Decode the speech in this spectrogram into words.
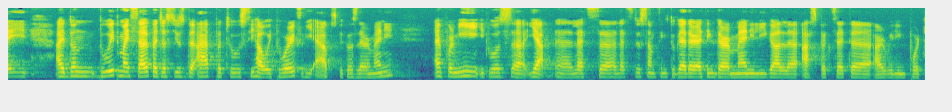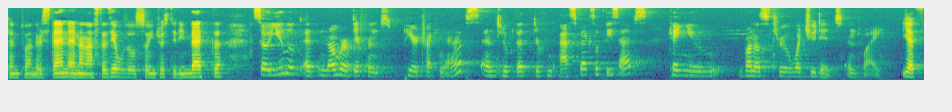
I, I don't do it myself. I just use the app to see how it works, the apps, because there are many. And for me, it was, uh, yeah, uh, let's, uh, let's do something together. I think there are many legal uh, aspects that uh, are really important to understand. And Anastasia was also interested in that. So you looked at a number of different peer tracking apps and looked at different aspects of these apps. Can you run us through what you did and why? Yes.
